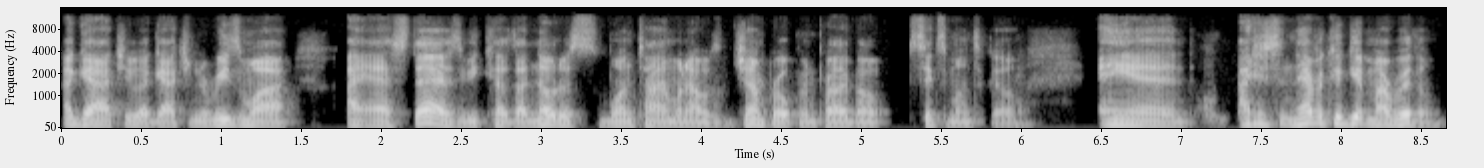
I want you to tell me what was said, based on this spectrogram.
I got you. I got you. And the reason why I asked that is because I noticed one time when I was jump roping probably about six months ago, and I just never could get my rhythm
